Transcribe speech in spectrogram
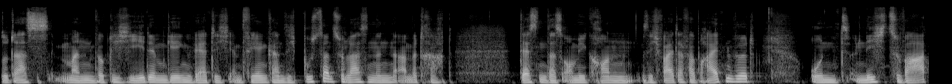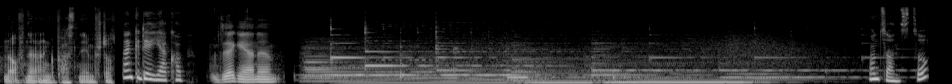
sodass man wirklich jedem gegenwärtig empfehlen kann, sich boostern zu lassen in Anbetracht dessen, dass Omikron sich weiter verbreiten wird und nicht zu warten auf einen angepassten Impfstoff. Danke dir, Jakob. Sehr gerne. Und sonst so?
